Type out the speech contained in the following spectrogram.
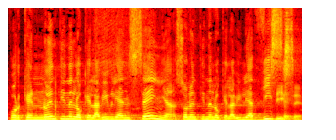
porque no entienden lo que la Biblia enseña, solo entienden lo que la Biblia dice. Dice.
